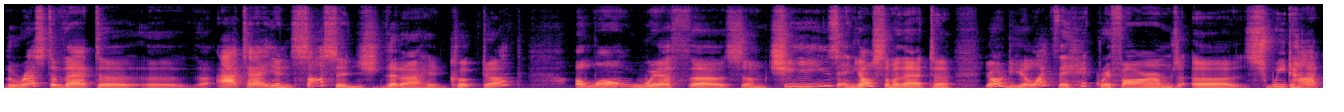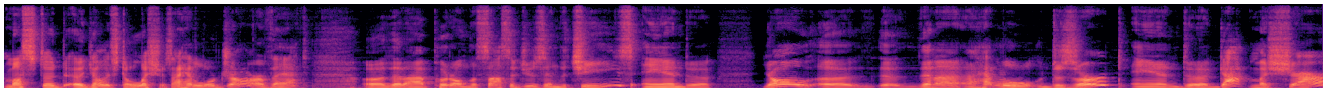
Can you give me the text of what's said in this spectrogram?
rest of that Italian sausage that I had cooked up, along with uh, some cheese and y'all some of that. Uh, y'all, do you like the Hickory Farms uh, sweet hot mustard? Uh, y'all, it's delicious. I had a little jar of that uh, that I put on the sausages and the cheese, and uh, y'all. Then I, I had a little dessert and got my shower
